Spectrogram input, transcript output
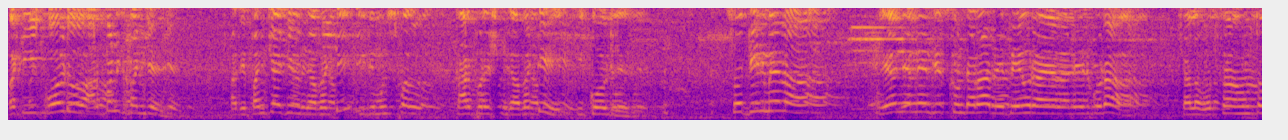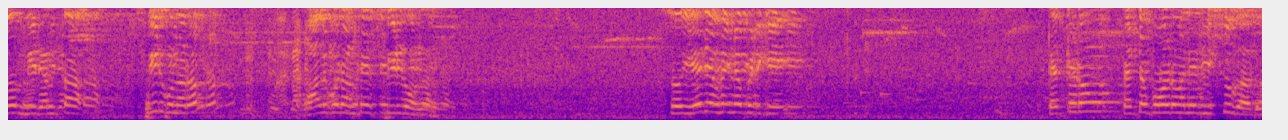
బట్ ఈ కోడ్ అర్బన్కి పనిచేయదు. అది పంచాయతీలు కాబట్టి ఇది మున్సిపల్ కార్పొరేషన్ కాబట్టి ఈ కోడ్ లేదు. సో దీని మీద ఏ నిర్ణయం తీసుకుంటారా? రేపు ఏమి రాయాలనేది కూడా చాలా ఉత్సాహంతో మీరెంత స్పీడ్గా ఉన్నారో వాళ్ళు కూడా అంతే స్పీడ్గా ఉన్నారు. సో ఏదేమైనప్పటికీ పెట్టడం పెట్టకపోవడం అనేది ఇష్యూ కాదు.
